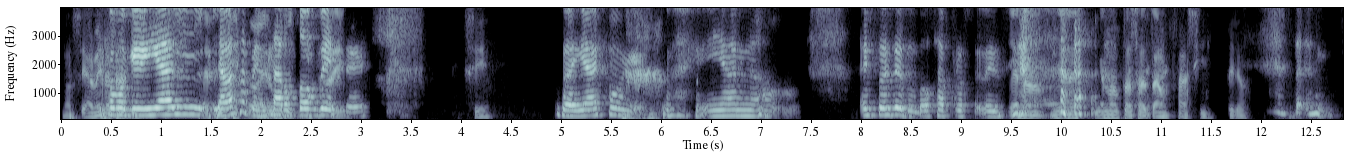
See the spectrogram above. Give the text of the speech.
no sé, al menos... Como que ya la vas a pensar dos veces. De... Sí. O sea, ya es como que, ya no, esto es de dudosa procedencia. Ya no, ya no, ya no pasa tan fácil, pero... Sí.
